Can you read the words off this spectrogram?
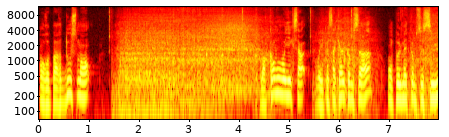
On repart doucement Alors quand vous voyez que ça, voyez que ça cale comme ça, on peut le mettre comme ceci.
